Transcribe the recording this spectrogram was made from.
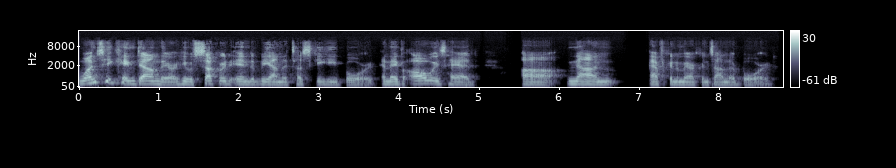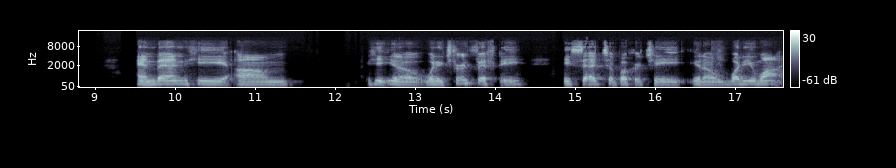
once he came down there, he was suckered in to be on the Tuskegee board. And they've always had uh, non African Americans on their board. And then he, um, he, you know, when he turned 50, he said to Booker T, you know, what do you want?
